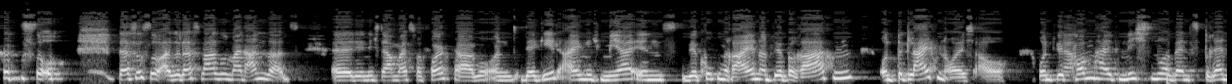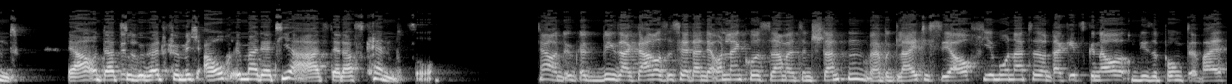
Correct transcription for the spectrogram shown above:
Aber so, das ist so, also das war so mein Ansatz, äh, den ich damals verfolgt habe. Und der geht eigentlich mehr ins, wir gucken rein und wir beraten und begleiten euch auch. Und wir ja. kommen halt nicht nur, wenn es brennt. Ja, und dazu genau. gehört für mich auch immer der Tierarzt, der das kennt. So. Ja, und äh, wie gesagt, daraus ist ja dann der Online-Kurs damals entstanden. Da begleite ich sie ja auch vier Monate und da geht's genau um diese Punkte, weil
